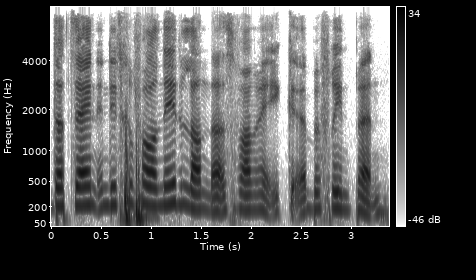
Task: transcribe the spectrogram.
dat zijn in dit geval Nederlanders waarmee ik bevriend ben.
